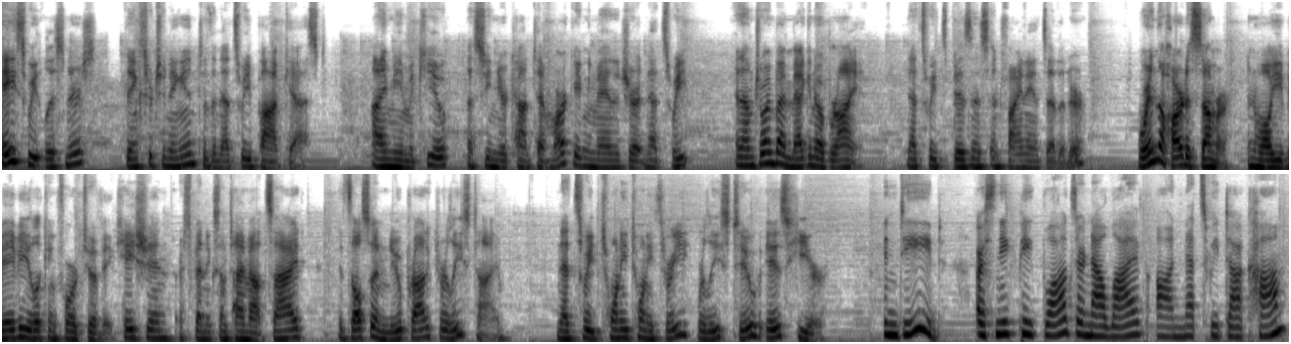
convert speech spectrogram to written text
Hey, sweet listeners. Thanks for tuning in to the NetSuite podcast. I'm Ian McCue, a senior content marketing manager at NetSuite, and I'm joined by Megan O'Brien, NetSuite's business and finance editor. We're in the heart of summer, and while you may be looking forward to a vacation or spending some time outside, it's also new product release time. NetSuite 2023 Release 2 is here. Indeed. Our sneak peek blogs are now live on netsuite.com,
